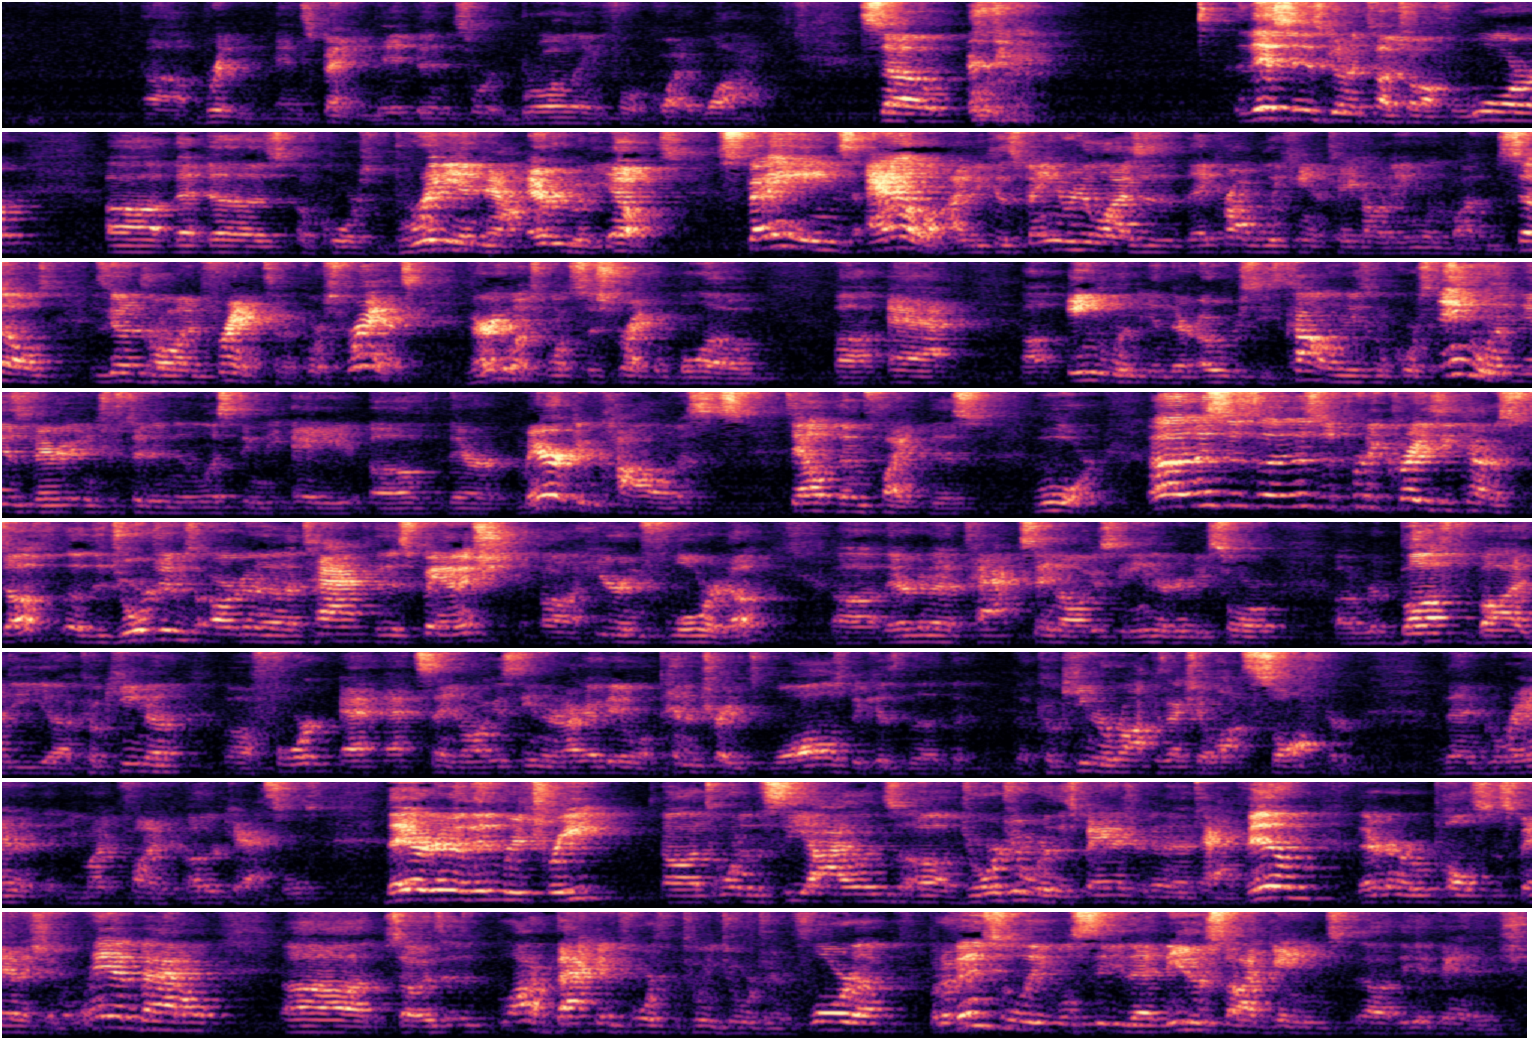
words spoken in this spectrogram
uh, Britain and Spain. They had been sort of broiling for quite a while. So, this is going to touch off a war uh, that does, of course, bring in now everybody else. Spain's ally, because Spain realizes that they probably can't take on England by themselves, is going to draw in France. And of course, France very much wants to strike a blow uh, at uh, England in their overseas colonies. And of course, England is very interested in enlisting the aid of their American colonists to help them fight this war. Uh, this is uh, this is pretty crazy kind of stuff. Uh, the Georgians are going to attack the Spanish uh, here in Florida. Uh, they're going to attack St. Augustine. They're going to be sort uh, rebuffed by the uh, Coquina uh, fort at, at St. Augustine. They're not going to be able to penetrate its walls because the, the, the, Coquina rock is actually a lot softer than granite that you might find in other castles. They are going to then retreat uh, to one of the sea islands of Georgia where the Spanish are going to attack them. They're going to repulse the Spanish in a land battle. Uh, so it's a lot of back and forth between Georgia and Florida. But eventually we'll see that neither side gains uh, the advantage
